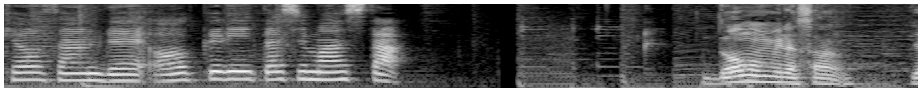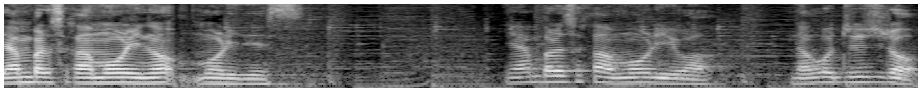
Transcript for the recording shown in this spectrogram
協賛でお送りいたしました。どうも皆さん、ヤンバル坂モーリーの森です。ヤンバル坂モーリーは、名護十字路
